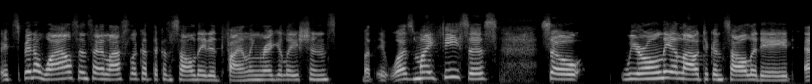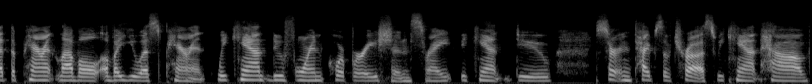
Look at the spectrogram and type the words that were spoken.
it's been a while since I last looked at the consolidated filing regulations, but it was my thesis. So we are only allowed to consolidate at the parent level of a US parent. We can't do foreign corporations, right? We can't do certain types of trusts. We can't have,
